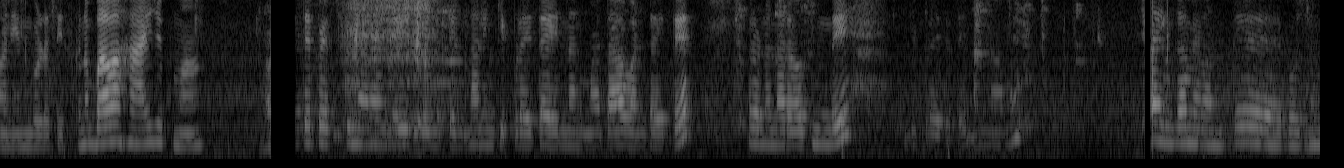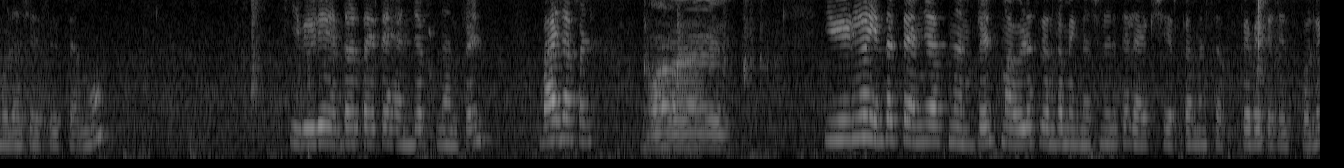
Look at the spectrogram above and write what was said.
ఆనియన్ కూడా తీసుకున్నా. బావా హాయ్ చెప్పుమా అయితే పెట్టుకున్నానండి. ఇదిగోండి తింటున్నాను ఇంక ఇప్పుడైతే అయిందనమాట వంట అయితే రెండున్నర అవుతుంది. ఇప్పుడైతే తింటున్నాము ఇంకా మేమంతే భోజనం కూడా చేసేసాము. ఈ వీడియో ఎంతటితో అయితే హ్యాండ్ చెప్తున్నాను ఫ్రెండ్స్ బాయ్ చెప్పండి. ఈ వీడియో ఎంతటితో ఎండ్ చేస్తున్నాను ఫ్రెండ్స్ మా వీడియోస్ కనుక మీకు నచ్చినట్లయితే లైక్ షేర్ కామెంట్ సబ్స్క్రైబ్ అయితే చేసుకోండి.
